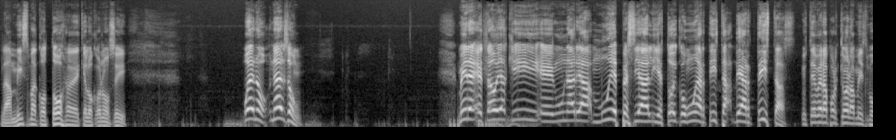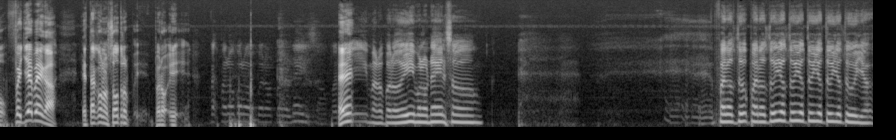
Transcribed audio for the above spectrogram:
La misma cotorra de que lo conocí. Bueno, Nelson. Mire, estoy aquí en un área muy especial y estoy con un artista de artistas. Usted verá por qué ahora mismo. Feye Vega está con nosotros, pero... Eh, pero, pero, pero, pero, Nelson. Pero ¿Eh? dímelo, pero dímelo, Nelson. Pero, tú, pero tuyo, tuyo, tuyo, tuyo, tuyo.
